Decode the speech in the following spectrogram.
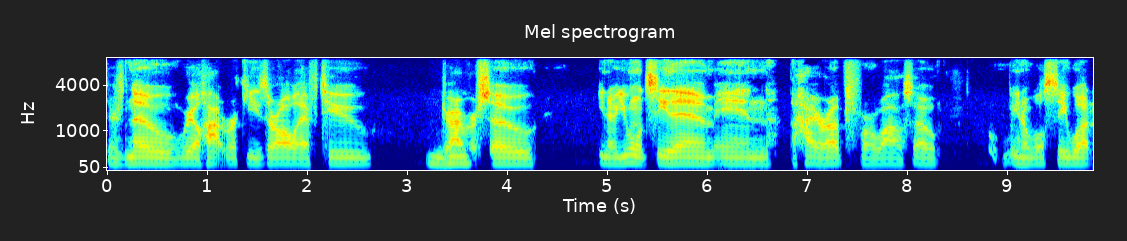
there's no real hot rookies. They're all F2 mm-hmm. drivers. So, you know, you won't see them in the higher ups for a while. So, you know, we'll see what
